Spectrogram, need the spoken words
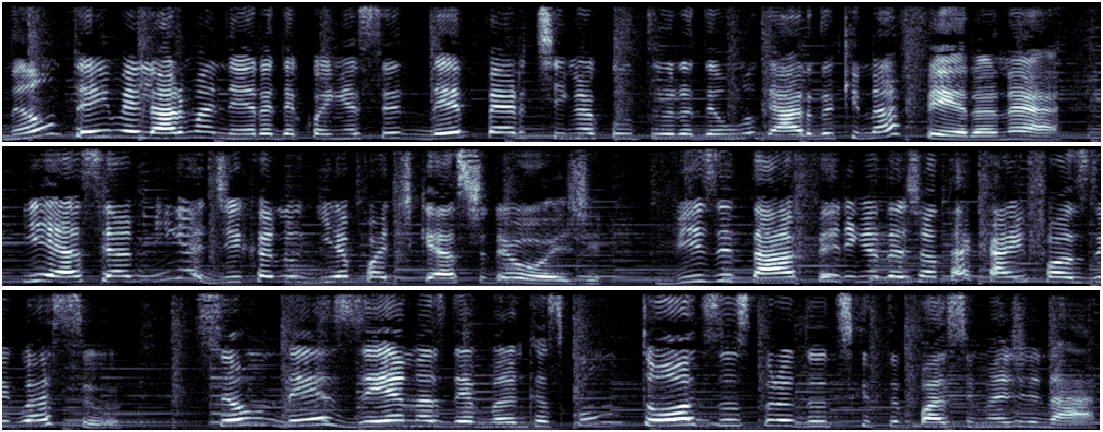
Não tem melhor maneira de conhecer de pertinho a cultura de um lugar do que na feira, né? E essa é a minha dica no Guia Podcast de hoje: visitar a feirinha da JK em Foz do Iguaçu. São dezenas de bancas com todos os produtos que tu possa imaginar,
